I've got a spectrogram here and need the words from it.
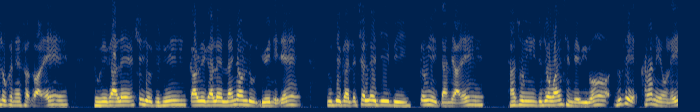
လှုပ်ခနဲထွက်သွားတယ်လူတွေကလည်းရှုပ်ရှုပ်ထွေးထွေးကားတွေကလည်းလမ်းကြောင်းလူရွေးနေတယ်လူတွေကတစ်ချက်လက်ကြည့်ပြီးပြုံးရိပ်တမ်းပြတယ်ဒါဆိုရင်ကြော်ကြော်ဝိုင်းဆင်ပြေပြီပေါ့လူတွေခဏနေအောင်လေ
